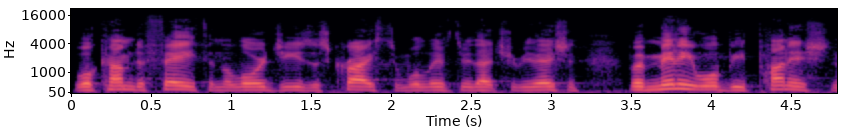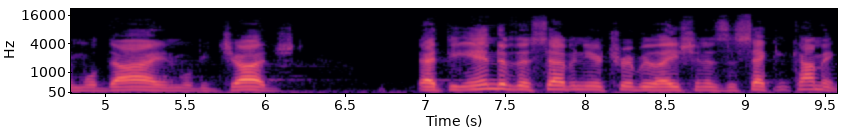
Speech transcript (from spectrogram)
will come to faith in the Lord Jesus Christ and will live through that tribulation. But many will be punished and will die and will be judged. At the end of the seven year tribulation is the second coming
